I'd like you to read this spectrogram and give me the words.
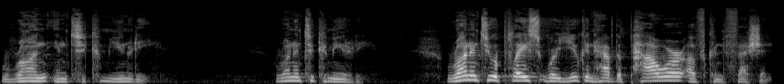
run into community. Run into community. Run into a place where you can have the power of confession,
